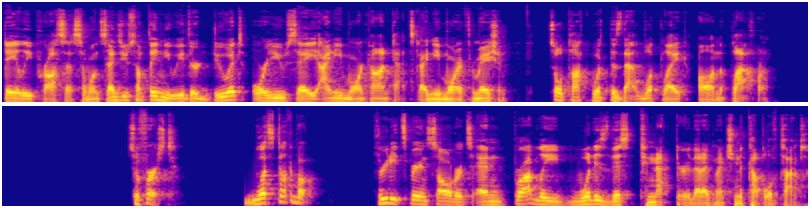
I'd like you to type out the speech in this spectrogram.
daily process. Someone sends you something, you either do it or you say, I need more context, I need more information. So we'll talk what does that look like on the platform. So first, let's talk about 3D Experience SolidWorks and broadly, what is this connector that I've mentioned a couple of times?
